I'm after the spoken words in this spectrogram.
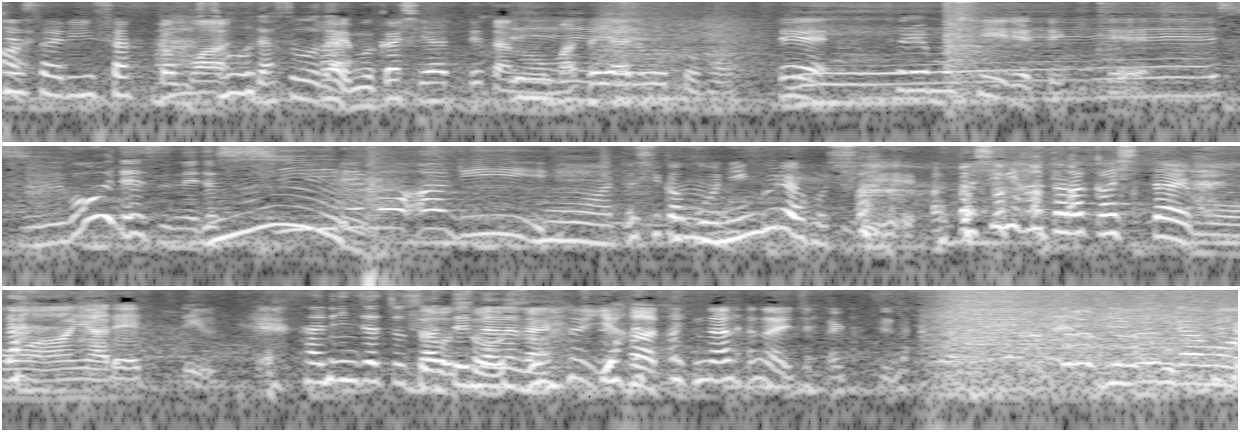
クセサリー作家もあそうだそうだ。はい、昔やってたのをまたやろうと思って、ええ。それも仕入れてきて。えーすごいですね。じゃあうん。仕入れもあり。もう私が5人ぐらい欲しい、私に働かしたい もうやれって言って。他人じゃちょっと当てにならない。そうそうそういや当てにならないじゃなくて自分がもう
